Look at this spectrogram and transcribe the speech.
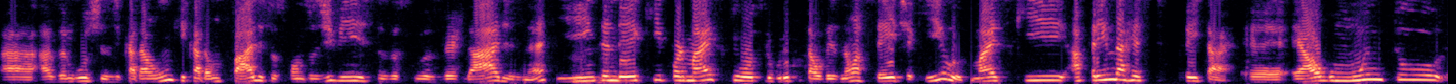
a, as angústias de cada um, que cada um fale seus pontos de vista, as suas verdades, né? E uhum. entender que por mais que o outro grupo talvez não aceite aquilo, mas que aprenda a respeitar. É, é algo muito,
